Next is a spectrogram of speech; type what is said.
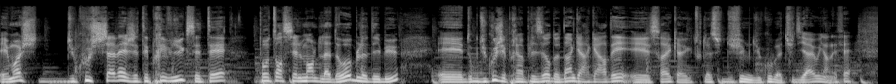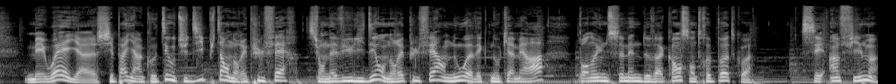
Et moi je, du coup je savais j'étais prévenu que c'était potentiellement de la daube le début. Et donc du coup j'ai pris un plaisir de dingue à regarder. Et c'est vrai qu'avec toute la suite du film du coup bah tu dis ah oui en effet. Mais ouais il y a je sais pas il y a un côté où tu te dis putain on aurait pu le faire. Si on avait eu l'idée on aurait pu le faire nous avec nos caméras pendant une semaine de vacances entre potes quoi. C'est un film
